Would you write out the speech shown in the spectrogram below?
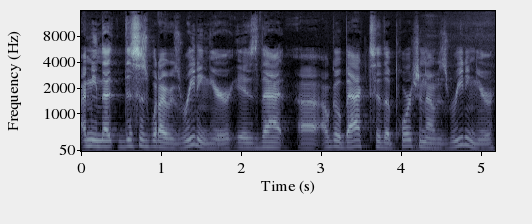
I mean that this is what I was reading here is that uh, I'll go back to the portion I was reading here.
